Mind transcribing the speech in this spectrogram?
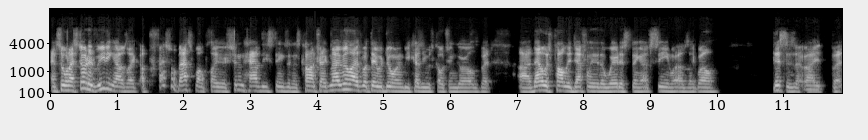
and so when I started reading, I was like, a professional basketball player shouldn't have these things in his contract. And I realized what they were doing because he was coaching girls. But uh, that was probably definitely the weirdest thing I've seen where I was like, well, this isn't right. But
